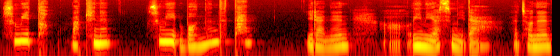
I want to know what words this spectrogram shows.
숨이 턱 막히는, 숨이 멎는 듯한 이라는 어, 의미였습니다. 저는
